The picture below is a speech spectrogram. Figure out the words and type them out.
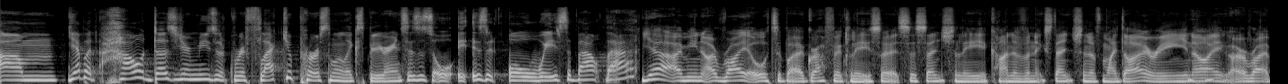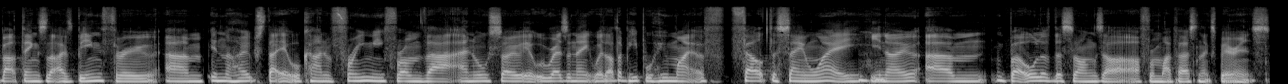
Um. Yeah, but how does your music reflect your personal experiences Is it is it always about that? Yeah, I mean, I write autobiographically, so it's essentially kind of an extension of my diary. You know, I, I write about things that I've been through um, in the hopes that it will kind of free me from that, and also it will resonate with other people who might have felt the same way. You know, um, but all of the songs are, are from my personal experience.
